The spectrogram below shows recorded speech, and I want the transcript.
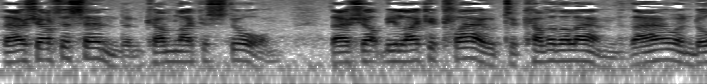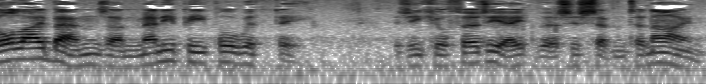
Thou shalt ascend and come like a storm. Thou shalt be like a cloud to cover the land, thou and all thy bands, and many people with thee. Ezekiel 38, verses 7 to 9.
